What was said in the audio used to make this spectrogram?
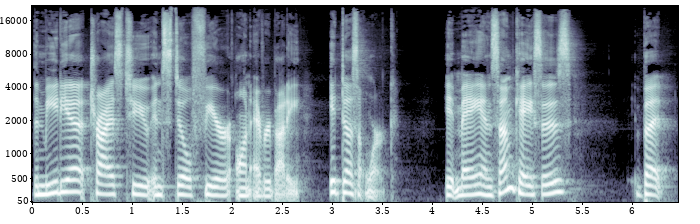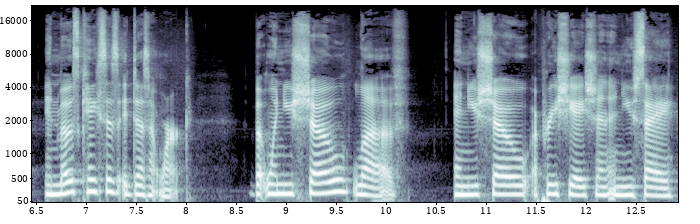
The media tries to instill fear on everybody. It doesn't work. It may in some cases but in most cases it doesn't work. But when you show love and you show appreciation and you say,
